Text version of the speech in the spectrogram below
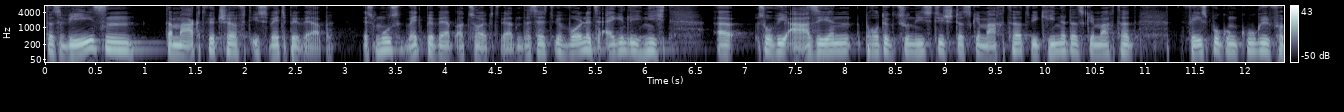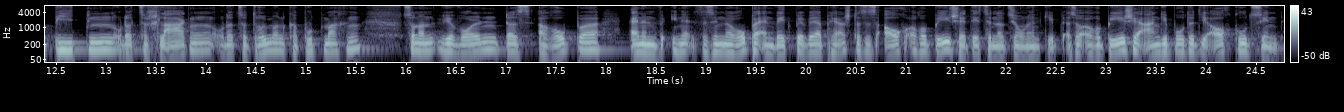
das Wesen der Marktwirtschaft ist Wettbewerb. Es muss Wettbewerb erzeugt werden. Das heißt, wir wollen jetzt eigentlich nicht, so wie Asien protektionistisch das gemacht hat, wie China das gemacht hat, Facebook und Google verbieten oder zerschlagen oder zertrümmern, kaputt machen, sondern wir wollen, dass Europa einen, dass in Europa ein Wettbewerb herrscht, dass es auch europäische Destinationen gibt, also europäische Angebote, die auch gut sind.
